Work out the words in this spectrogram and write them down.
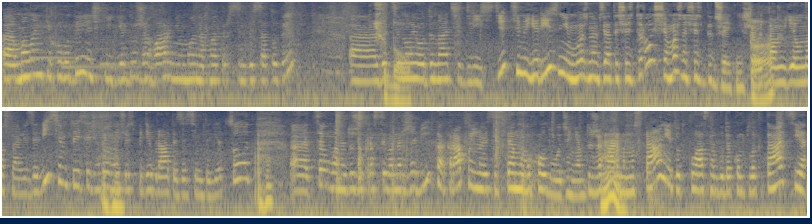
Е, Маленькі холодильнички є дуже гарні. У мене метр сімдесят один. Е, за Чудово. ціною 11200. Ціни є різні, можна взяти щось дорожче, можна щось бюджетніше. Так. От там є у нас навіть за 8 тисяч гривень щось підібрати, за 7900. Е, Це у мене дуже красива нержавійка крапельною системою охолодження в дуже Мгм. гарному стані. Тут класна буде комплектація,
